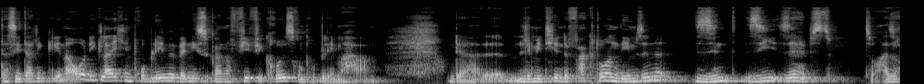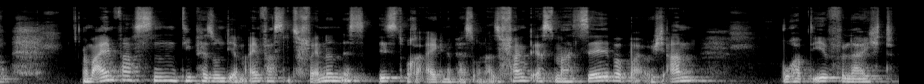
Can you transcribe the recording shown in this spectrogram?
dass sie da die, genau die gleichen Probleme, wenn nicht sogar noch viel, viel größere Probleme haben. Und der äh, limitierende Faktor in dem Sinne sind sie selbst. So, also am einfachsten, die Person, die am einfachsten zu verändern ist, ist eure eigene Person. Also fangt erstmal selber bei euch an. Wo habt ihr vielleicht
